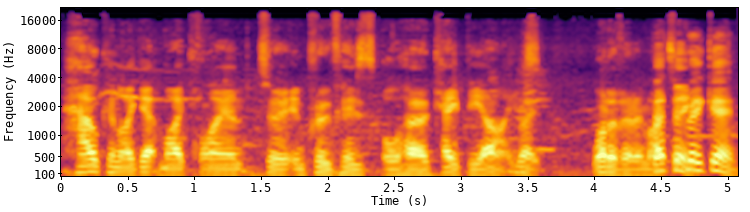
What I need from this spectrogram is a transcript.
how can I get my client to improve his or her KPIs? Right. Whatever they might that's be. a great game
